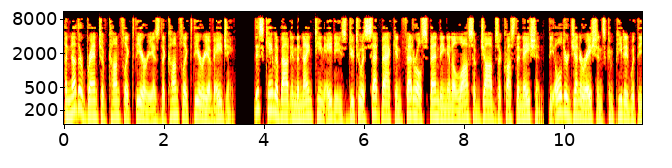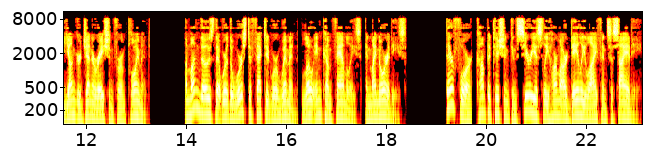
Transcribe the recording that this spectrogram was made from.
Another branch of conflict theory is the conflict theory of aging. This came about in the 1980s due to a setback in federal spending and a loss of jobs across the nation. The older generations competed with the younger generation for employment. Among those that were the worst affected were women, low-income families, and minorities. Therefore, competition can seriously harm our daily life and society.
